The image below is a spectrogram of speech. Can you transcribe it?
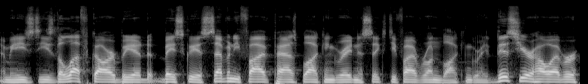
I mean, he's he's the left guard, but he had basically a 75 pass blocking grade and a 65 run blocking grade. This year, however,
